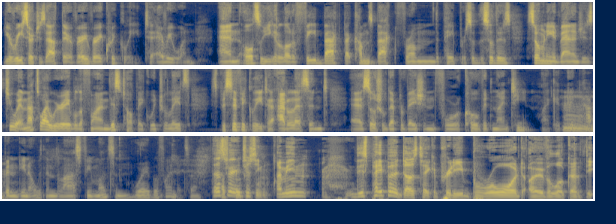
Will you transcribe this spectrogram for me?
your research is out there very, very quickly to everyone. And also, you get a lot of feedback that comes back from the paper. So, so there's so many advantages to it, and that's why we were able to find this topic, which relates specifically to adolescent uh, social deprivation for COVID nineteen. Like it, it happened, you know, within the last few months, and we're able to find it. So That's, very interesting. I mean, this paper does take a pretty broad overlook of the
